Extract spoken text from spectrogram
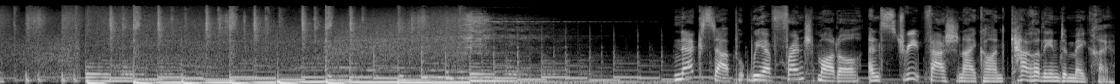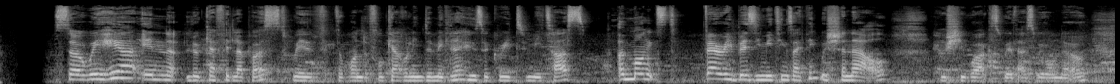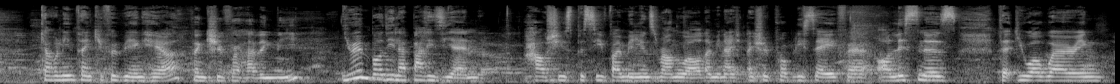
Next up, we have French model and street fashion icon Caroline de Maigret. So we're here in Le Café de la Poste with the wonderful Caroline de Maigret, who's agreed to meet us amongst very busy meetings, I think, with Chanel, who she works with, as we all know. Caroline, thank you for being here. Thank you for having me. You embody La Parisienne, how she is perceived by millions around the world. I mean, I, I should probably say for our listeners that you are wearing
